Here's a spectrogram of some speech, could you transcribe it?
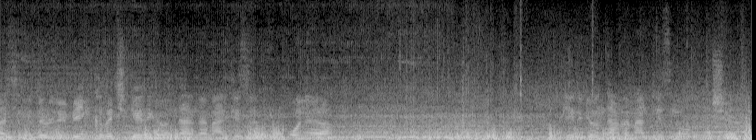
İdaresi Müdürlüğü. Bin Kılıç Geri Gönderme Merkezi. O ne ya? Geri gönderme merkezi ne olurmuş ya?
